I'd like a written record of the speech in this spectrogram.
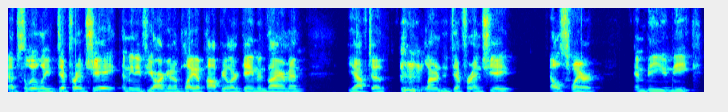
Absolutely differentiate. I mean, if you are going to play a popular game environment, you have to learn to differentiate elsewhere and be unique.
